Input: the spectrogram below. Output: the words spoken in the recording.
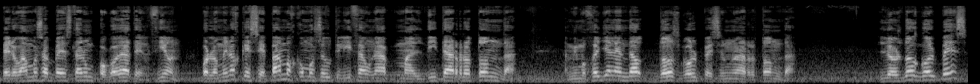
Pero vamos a prestar un poco de atención. Por lo menos que sepamos cómo se utiliza una maldita rotonda. A mi mujer ya le han dado dos golpes en una rotonda. Los dos golpes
